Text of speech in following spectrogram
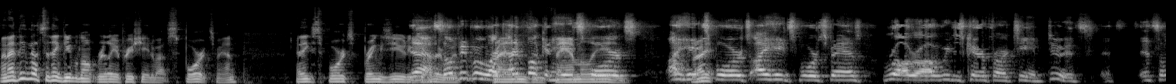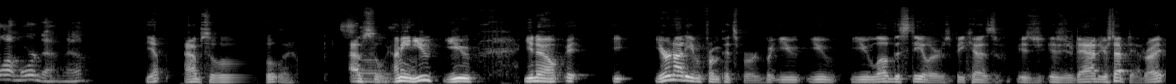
And I think that's the thing people don't really appreciate about sports, man. I think sports brings you together. Yeah, some people are like, I fucking hate family and- sports. I hate Right. sports. I hate sports fans. Raw, raw. We just care for our team, dude. It's it's it's a lot more than that, man. Yep, absolutely, So, absolutely. I mean, you you you know it. you- You're not even from Pittsburgh, but you you you love the Steelers because is is your dad your stepdad, right?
